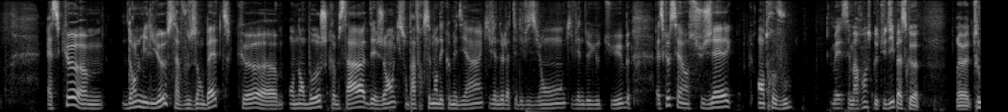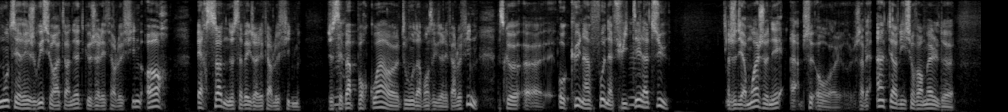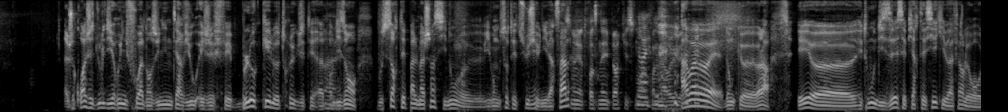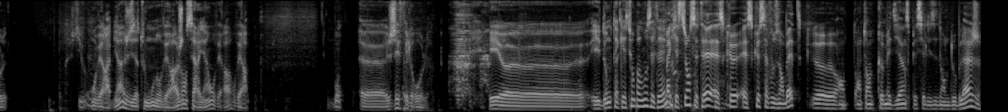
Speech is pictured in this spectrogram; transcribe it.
Est-ce que euh, dans le milieu, ça vous embête que euh, on embauche comme ça des gens qui sont pas forcément des comédiens, qui viennent de la télévision, qui viennent de YouTube? Est-ce que c'est un sujet entre vous? Mais c'est marrant ce que tu dis parce que euh, tout le monde s'est réjoui sur Internet que j'allais faire le film. Or, personne ne savait que j'allais faire le film. Je sais pas pourquoi euh, tout le monde a pensé que j'allais faire le film. Parce que euh, aucune info n'a fuité là-dessus. Je veux dire, moi, je n'ai absolument. J'avais interdiction formelle de. Je crois que j'ai dû le dire une fois dans une interview et j'ai fait bloquer le truc. J'étais en disant, vous sortez pas le machin, sinon euh, ils vont me sauter dessus chez Universal. Sinon, il y a trois snipers qui sont dans Ouais. le coin de la rue. Ah ouais, ouais, ouais. Donc euh, voilà. Et, euh, et tout le monde disait, c'est Pierre Tessier qui va faire le rôle. Je dis, on verra bien. Je dis à tout le monde, on verra. J'en sais rien, on verra, on verra. Bon, euh, j'ai fait le rôle. Et, euh, et donc ta question, pardon, c'était? Ma question c'était est-ce que, est que ça vous embête que, en, en tant que comédien spécialisé dans le doublage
